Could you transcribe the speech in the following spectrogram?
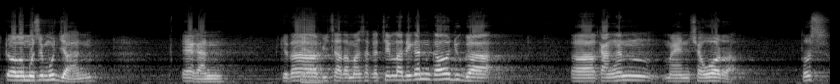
kalau musim hujan ya kan kita Ya. bicara masa kecil tadi kan kau juga eh, kangen main shower. Terus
